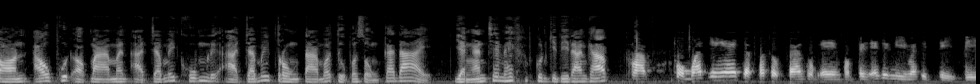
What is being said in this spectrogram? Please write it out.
ตอนเอาพุตออกมามันอาจจะไม่คุ้ม หรืออาจจะไม่ตรงตามวัตถุประสงค์ก็ได้ อย่างนั้นใช่ไหมครับ คุณกิตินันครับ ครับ ผมวัดง่ายๆจากประสบการณ์ผมเอง ผมเป็น SME มา 14 ปี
